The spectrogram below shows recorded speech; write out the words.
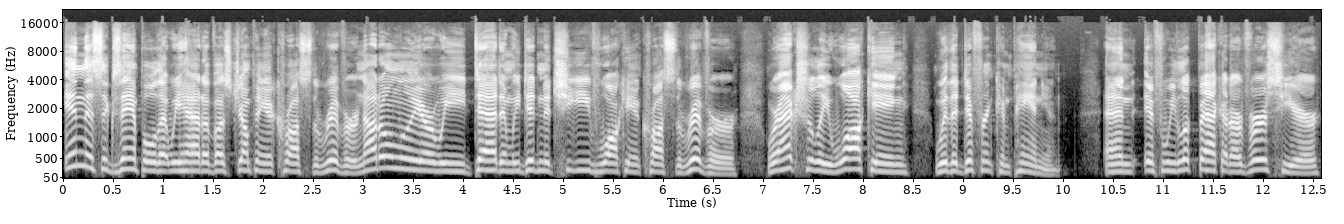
in this example that we had of us jumping across the river, not only are we dead and we didn't achieve walking across the river, we're actually walking with a different companion. And if we look back at our verse here,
